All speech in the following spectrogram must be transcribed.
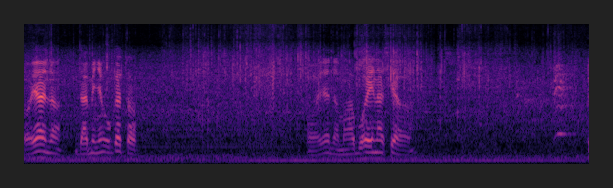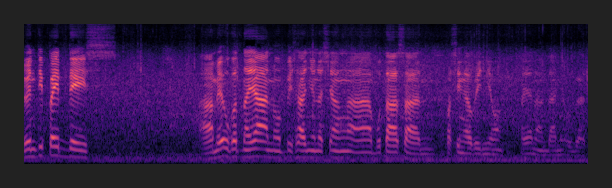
O yan o, dami niyang ugat o. O yan o, mga buhay na siya o. 25 days. Ah, may ugat na yan, umpisahan niyo na siyang ah, butasan, pasingawin niyo. Ayan o, ang dami ugat.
